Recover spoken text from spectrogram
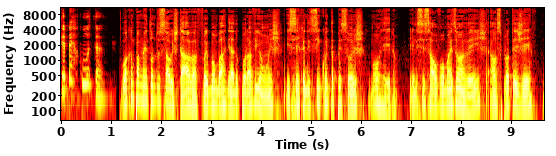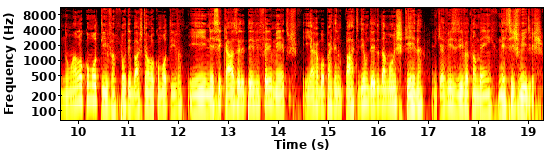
Repercuta! O acampamento onde o Sal estava foi bombardeado por aviões e cerca de 50 pessoas morreram. Ele se salvou mais uma vez ao se proteger numa locomotiva, por debaixo de uma locomotiva. E nesse caso ele teve ferimentos e acabou perdendo parte de um dedo da mão esquerda, que é visível também nesses vídeos.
